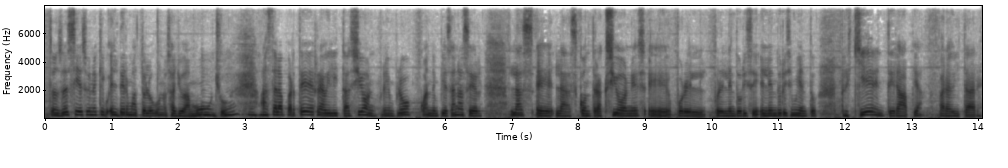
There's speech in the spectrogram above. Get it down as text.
Entonces, sí es un equipo, el dermatólogo nos ayuda mucho, hasta la parte de rehabilitación, por ejemplo, cuando empiezan a hacer las, eh, las contracciones eh, por, el, por el, endurecimiento, requieren terapia para evitar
